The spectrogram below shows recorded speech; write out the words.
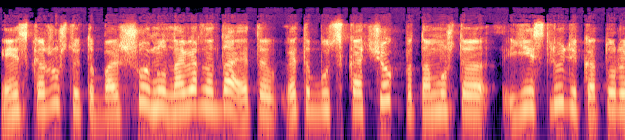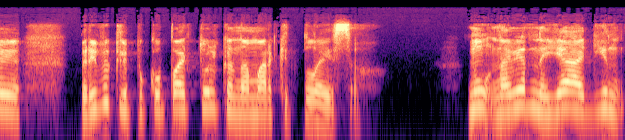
я не скажу, что это большой, ну, наверное, да, это, это будет скачок, потому что есть люди, которые привыкли покупать только на маркетплейсах. Ну, наверное, я один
